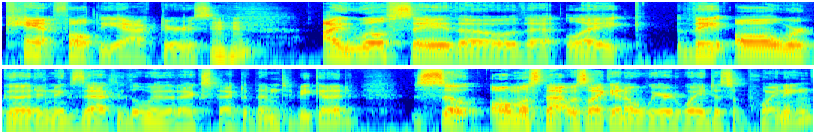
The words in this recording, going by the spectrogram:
Can't fault the actors. Mm-hmm. I will say though that like they all were good in exactly the way that I expected them to be good. So almost that was like in a weird way disappointing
